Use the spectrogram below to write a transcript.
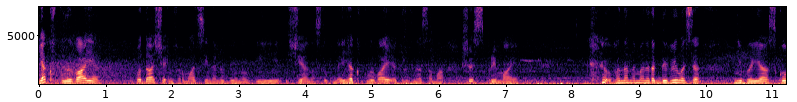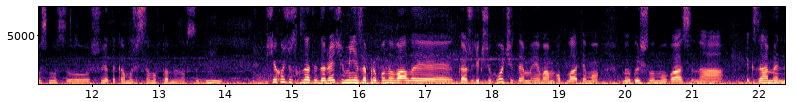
Як впливає подача інформації на людину? І ще наступне, як впливає, як людина сама щось сприймає? Вона на мене так дивилася, ніби я з космосу, що я така може самовпевнена в собі. Ще хочу сказати, до речі, мені запропонували, кажуть, якщо хочете, ми вам оплатимо, ми вишлемо вас на екзамен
